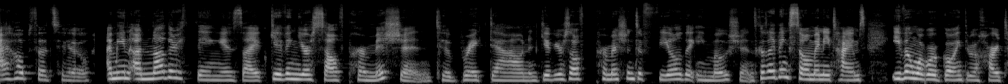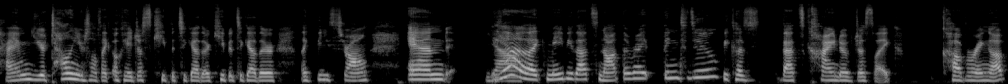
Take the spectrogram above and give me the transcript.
I hope so too. I mean, another thing is like giving yourself permission to break down and give yourself permission to feel the emotions. Because I think so many times, even when we're going through a hard time, you're telling yourself, like, okay, just keep it together, keep it together, like be strong. And yeah, yeah like maybe that's not the right thing to do because that's kind of just like covering up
